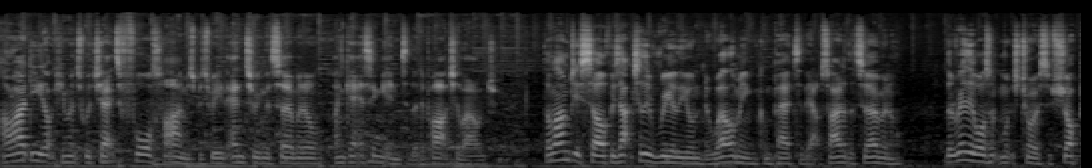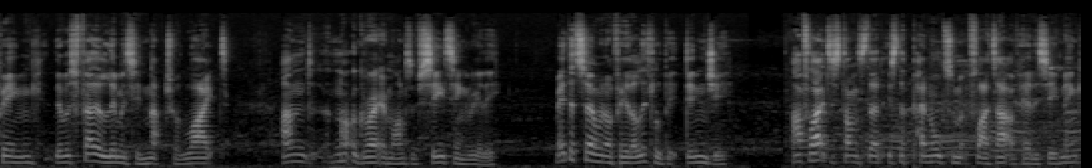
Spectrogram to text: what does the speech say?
Our ID documents were checked four times between entering the terminal and getting into the departure lounge. The lounge itself is actually really underwhelming compared to the outside of the terminal. There really wasn't much choice of shopping, there was fairly limited natural light, and not a great amount of seating really. Made the terminal feel a little bit dingy. Our flight to Stansted is the penultimate flight out of here this evening,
